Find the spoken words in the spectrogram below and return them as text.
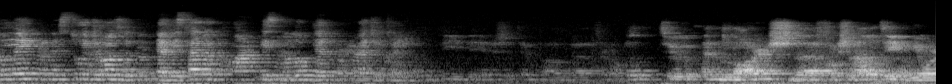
вони принесуть розвиток для місцевих громад і здобув для демократії України. To enlarge the functionality of your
